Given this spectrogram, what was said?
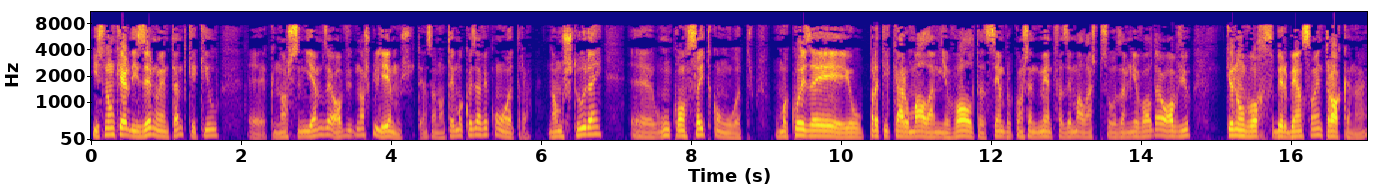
Isso não quer dizer, no entanto, que aquilo uh, que nós semeamos é óbvio que nós colhemos. Atenção, não tem uma coisa a ver com outra. Não misturem uh, um conceito com o outro. Uma coisa é eu praticar o mal à minha volta, sempre constantemente fazer mal às pessoas à minha volta. É óbvio que eu não vou receber bênção em troca, não é?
